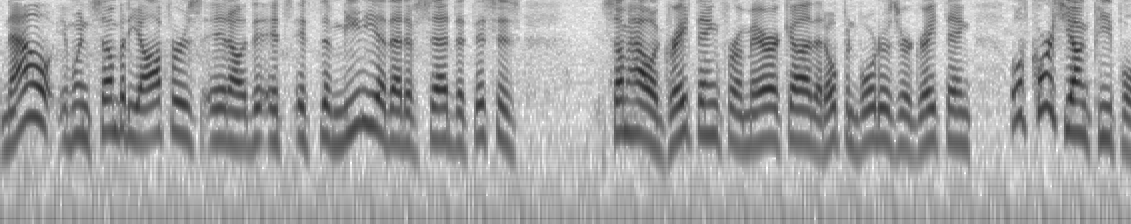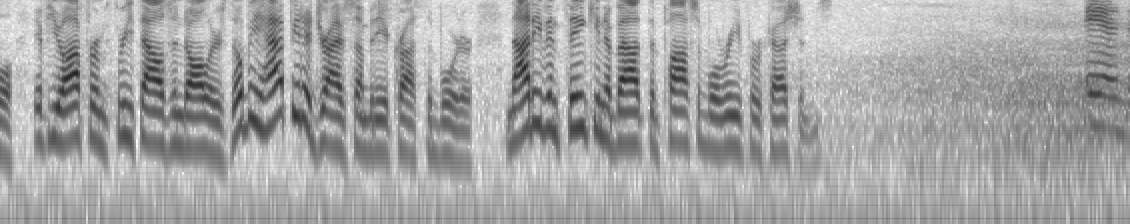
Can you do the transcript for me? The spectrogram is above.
Now, when somebody offers, you know, it's it's the media that have said that this is somehow a great thing for America, that open borders are a great thing. Well, of course, young people, if you offer them $3,000, they'll be happy to drive somebody across the border, not even thinking about the possible repercussions. And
